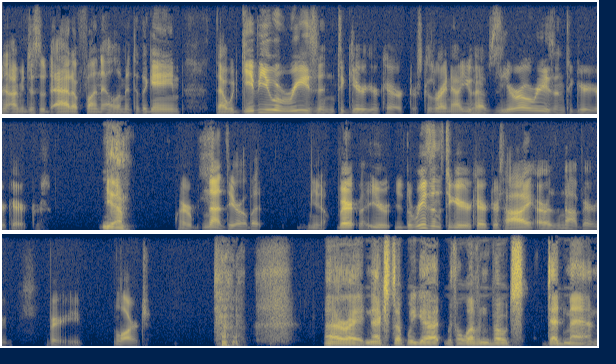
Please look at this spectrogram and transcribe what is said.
I mean, just would add a fun element to the game that would give you a reason to gear your characters. Because right now you have zero reason to gear your characters. Yeah. Or not zero, but you know, very your the reasons to get your characters high are not very, very large. All right. Next up, we got with 11 votes, Deadman.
